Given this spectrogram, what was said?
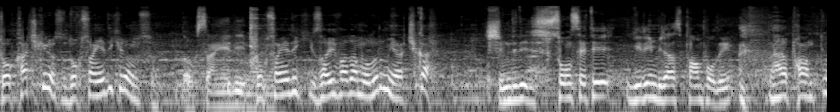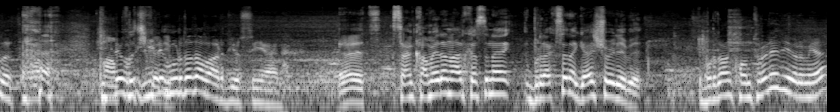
do, kaç kilosun? 97 kilo musun? 97'yim. 97 zayıf adam olur mu ya? Çıkar. Şimdi değil. Son seti gireyim biraz pump olayım. Ha pamplı tamam. Pamplı hile, hile burada da var diyorsun yani. evet. Sen kameranın arkasına bıraksana gel şöyle bir. Buradan kontrol ediyorum ya.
